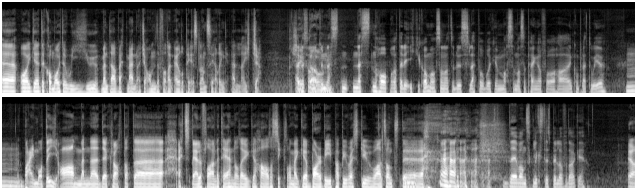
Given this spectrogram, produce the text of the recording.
Eh, og det kommer også til Wii U, men der vet vi ennå ikke om det får en europeisk lansering eller ikke. Er det sånn at du nesten, nesten håper at det ikke kommer, sånn at du slipper å bruke masse masse penger for å ha en komplett Wii U? Mm. På en måte, ja, men eh, det er klart at uh, et spill fra LT, når jeg har sikra meg Barbie Puppy Rescue og alt sånt, det Det vanskeligste spillet å få tak i. ja,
